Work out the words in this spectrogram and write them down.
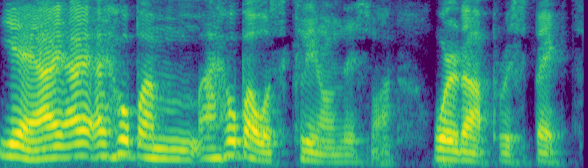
yeah I, I i hope i'm i hope i was clear on this one word up respect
